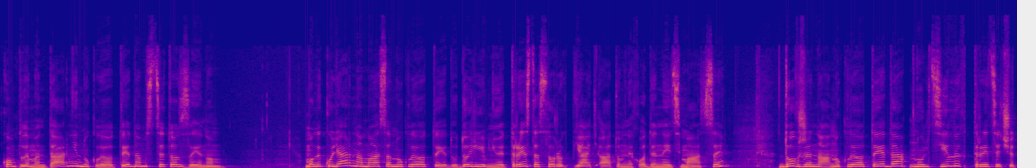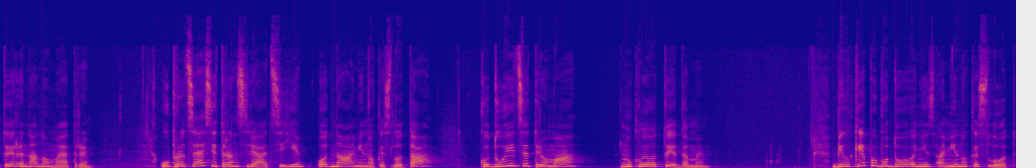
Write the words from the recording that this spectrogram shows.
комплементарні нуклеотидам з цитозином. Молекулярна маса нуклеотиду дорівнює 345 атомних одиниць маси, довжина нуклеотида 0,34 нанометри. У процесі трансляції одна амінокислота кодується трьома нуклеотидами. Білки побудовані з амінокислот.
